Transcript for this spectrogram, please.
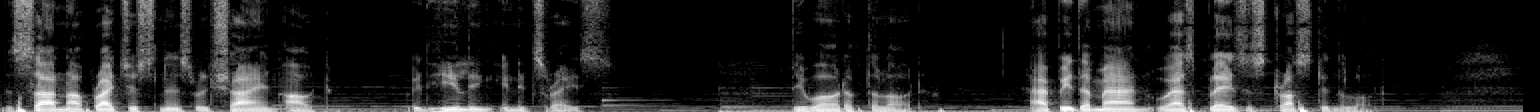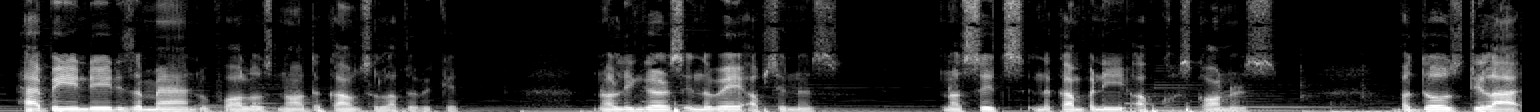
the Sun of Righteousness will shine out with healing in its rays. The word of the Lord. Happy the man who has placed his trust in the Lord. Happy indeed is the man who follows not the counsel of the wicked, nor lingers in the way of sinners, nor sits in the company of scorners, but those delight,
